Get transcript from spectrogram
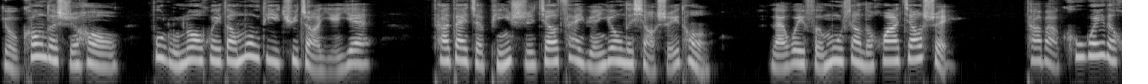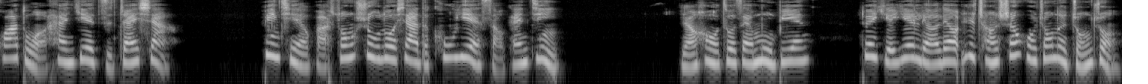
有空的时候，布鲁诺会到墓地去找爷爷。他带着平时浇菜园用的小水桶，来为坟墓上的花浇水。他把枯萎的花朵和叶子摘下，并且把松树落下的枯叶扫干净。然后坐在墓边，对爷爷聊聊日常生活中的种种。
